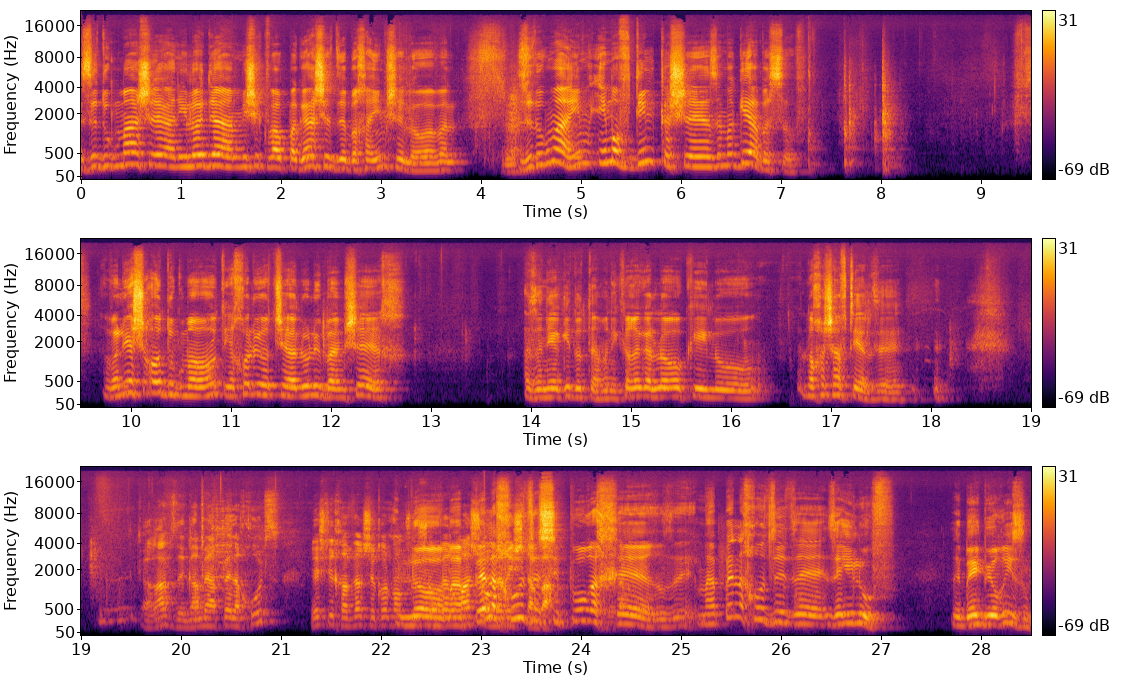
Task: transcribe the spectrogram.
זו דוגמה שאני לא יודע מי שכבר פגש את זה בחיים שלו, אבל זו דוגמה, אם, אם עובדים קשה זה מגיע בסוף. אבל יש עוד דוגמאות, יכול להיות שיעלו לי בהמשך, אז אני אגיד אותם, אני כרגע לא כאילו, לא חשבתי על זה. הרב, זה גם מהפה לחוץ? יש לי חבר שכל פעם שהוא לא, שובר משהו מהפה אומר לחוץ זה. סיפור אחר, זה, מהפה לחוץ זה, זה, זה אילוף, זה בייביוריזם,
